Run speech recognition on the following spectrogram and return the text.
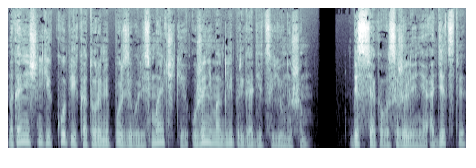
Наконечники копий, которыми пользовались мальчики, уже не могли пригодиться юношам. Без всякого сожаления о детстве,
